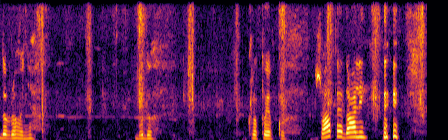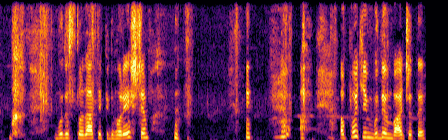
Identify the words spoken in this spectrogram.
Доброго дня. Буду кропивку жати далі. Буду складати під горищем. А- потім будемо бачити.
